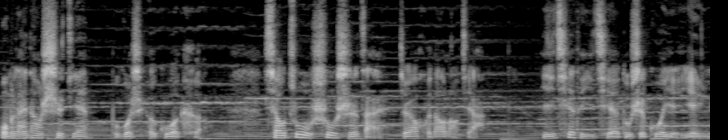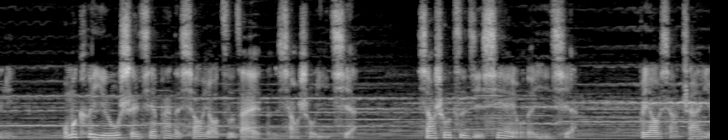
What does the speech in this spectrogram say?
我们来到世间，不过是个过客。小住数十载，就要回到老家。一切的一切都是过眼烟云。我们可以如神仙般的逍遥自在地享受一切，享受自己现有的一切。不要想占有，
